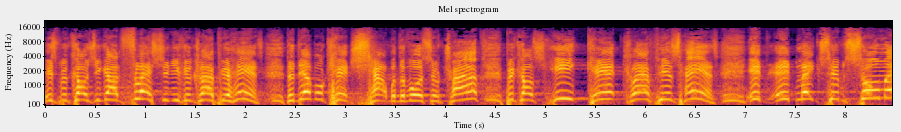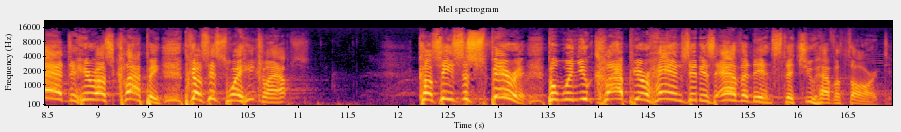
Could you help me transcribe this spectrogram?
is because you got flesh and you can clap your hands. The devil can't shout with the voice of triumph because he can't clap his hands. It, it makes him so mad to hear us clapping because this is the way he claps. Because he's the spirit. But when you clap your hands, it is evidence that you have authority.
